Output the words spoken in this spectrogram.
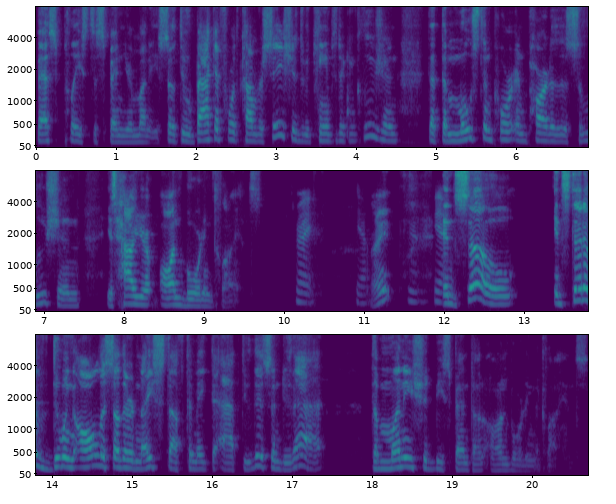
best place to spend your money so through back and forth conversations we came to the conclusion that the most important part of the solution is how you're onboarding clients right yeah right yeah. Yeah. and so instead of doing all this other nice stuff to make the app do this and do that the money should be spent on onboarding the clients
